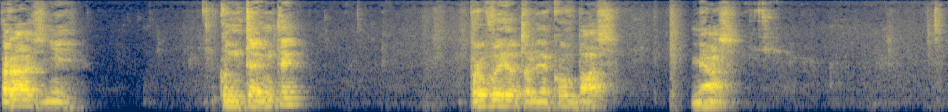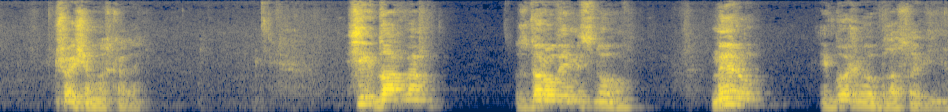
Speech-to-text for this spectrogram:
різні контенти про виготовлення ковбас, м'яс. Що ще можу сказати? Всіх благ вам, здоров'я міцного, миру і Божого благословення.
